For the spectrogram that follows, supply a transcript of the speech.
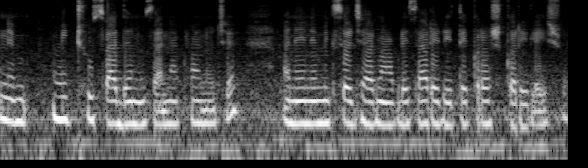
અને મીઠું સ્વાદ અનુસાર નાખવાનું છે. અને એને મિક્સર જારમાં આપણે સારી રીતે ક્રશ કરી લઈશું.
